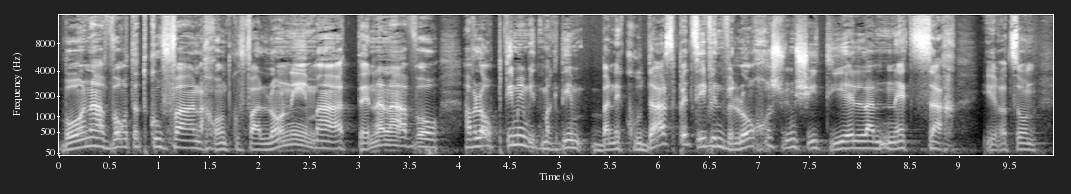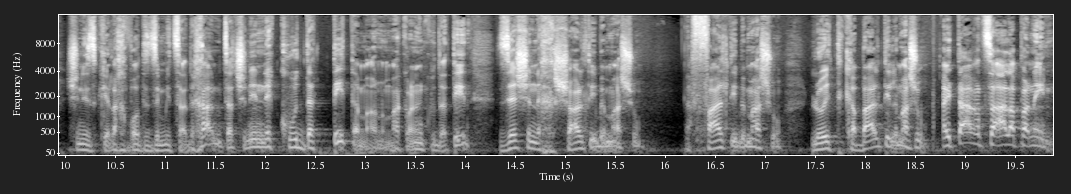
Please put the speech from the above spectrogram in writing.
בואו נעבור את התקופה, נכון, תקופה לא נעימה, תן לה לעבור, אבל האופטימים מתמקדים בנקודה הספציפית ולא חושבים שהיא תהיה לנצח. יהי רצון שנזכה לחוות את זה מצד אחד. מצד שני, נקודתית אמרנו, מה הכוונה נקודתית? זה שנכשלתי במשהו. נפלתי במשהו, לא התקבלתי למשהו, הייתה הרצאה על הפנים.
